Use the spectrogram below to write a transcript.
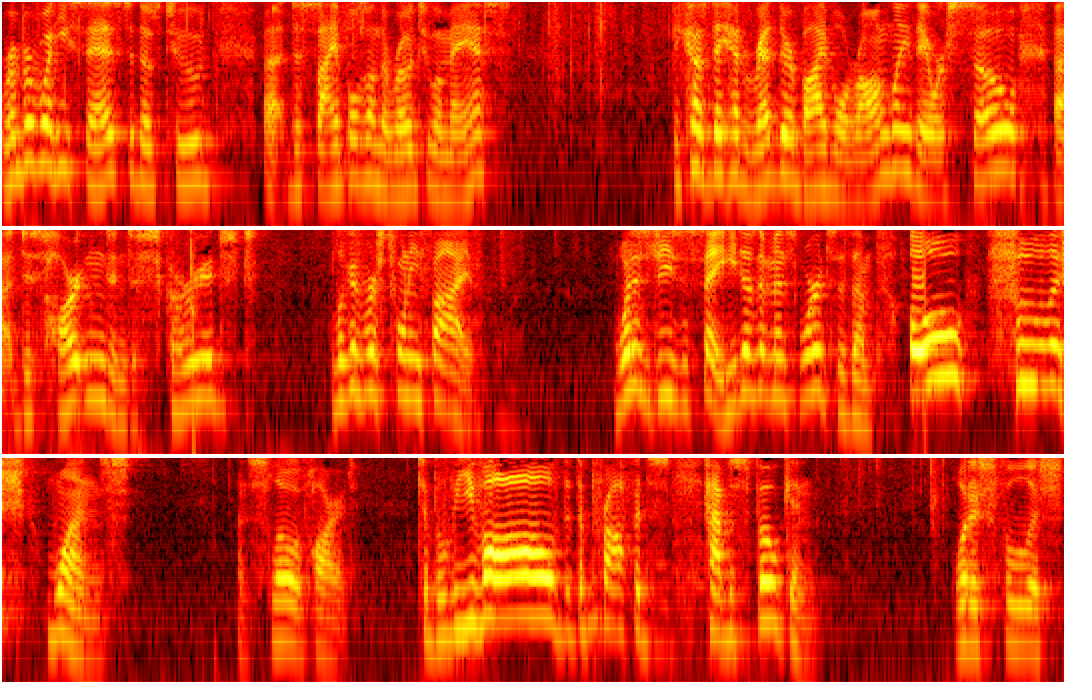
Remember what he says to those two uh, disciples on the road to Emmaus? Because they had read their Bible wrongly. They were so uh, disheartened and discouraged. Look at verse 25. What does Jesus say? He doesn't mince words to them. O foolish ones, and slow of heart, to believe all that the prophets have spoken. What does foolish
